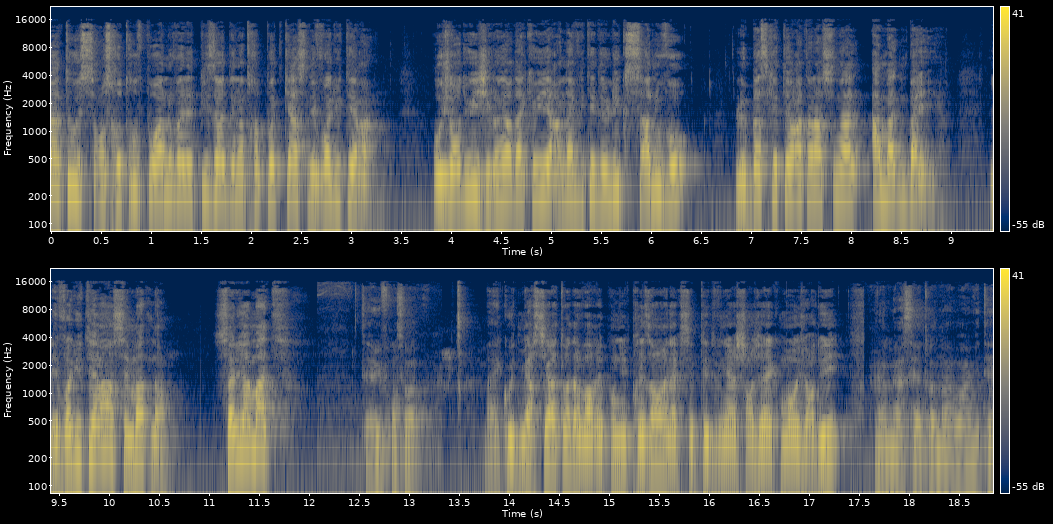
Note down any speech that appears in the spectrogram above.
à tous, on se retrouve pour un nouvel épisode de notre podcast Les Voix du terrain. Aujourd'hui, j'ai l'honneur d'accueillir un invité de luxe à nouveau, le basketteur international Ahmad Mbaye. Les Voix du terrain, c'est maintenant. Salut Ahmad Salut François. Bah écoute, merci à toi d'avoir répondu présent et d'accepter de venir échanger avec moi aujourd'hui. Merci à toi de m'avoir invité.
